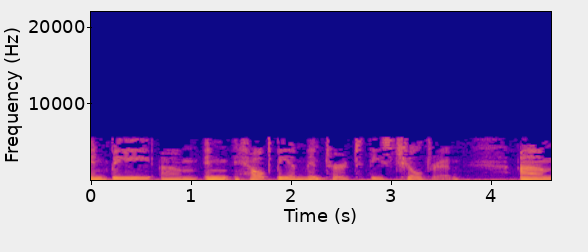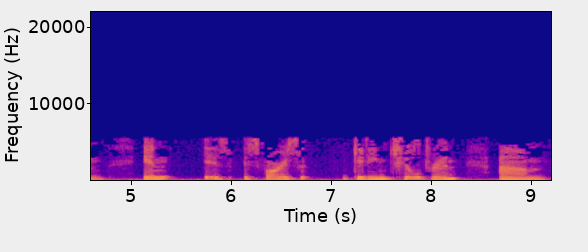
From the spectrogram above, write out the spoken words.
and be um, and help be a mentor to these children. Um, and as as far as getting children, um,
